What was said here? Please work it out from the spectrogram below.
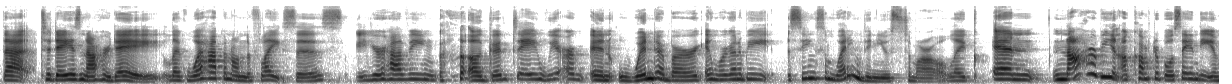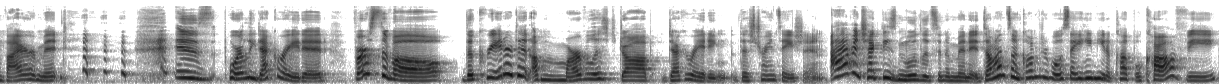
that today is not her day? Like, what happened on the flight, sis? You're having a good day. We are in Windenburg and we're gonna be seeing some wedding venues tomorrow. Like, and not her being uncomfortable saying the environment is poorly decorated. First of all, the creator did a marvelous job decorating this train station. I haven't checked these moodlets in a minute. Don's uncomfortable saying he need a cup of coffee.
